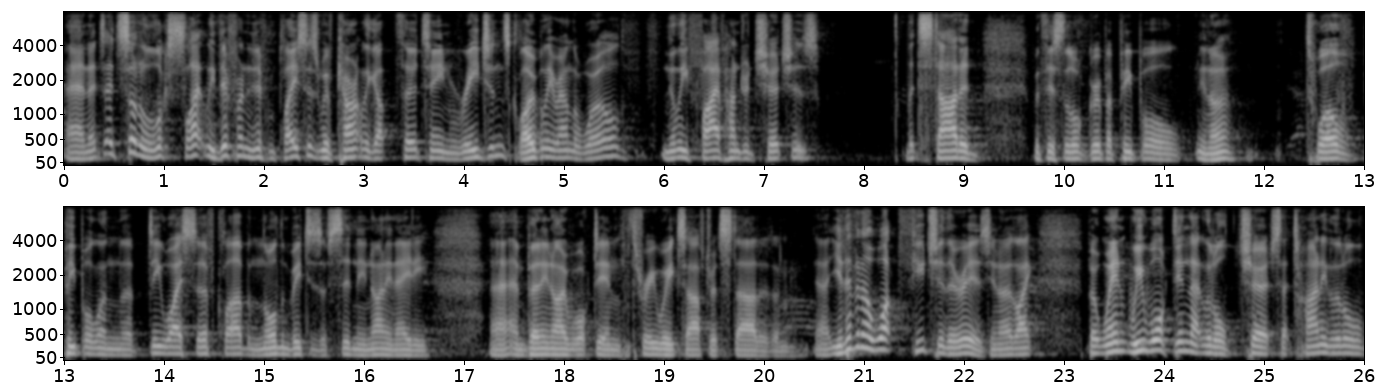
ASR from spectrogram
And it, it sort of looks slightly different in different places. We've currently got 13 regions globally around the world, nearly 500 churches that started with this little group of people, you know, 12 people in the Dee Why Surf Club in the northern beaches of Sydney, 1980. Uh, and Bernie and I walked in three weeks after it started. And uh, you never know what future there is, you know, like, but when we walked in that little church, that tiny little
